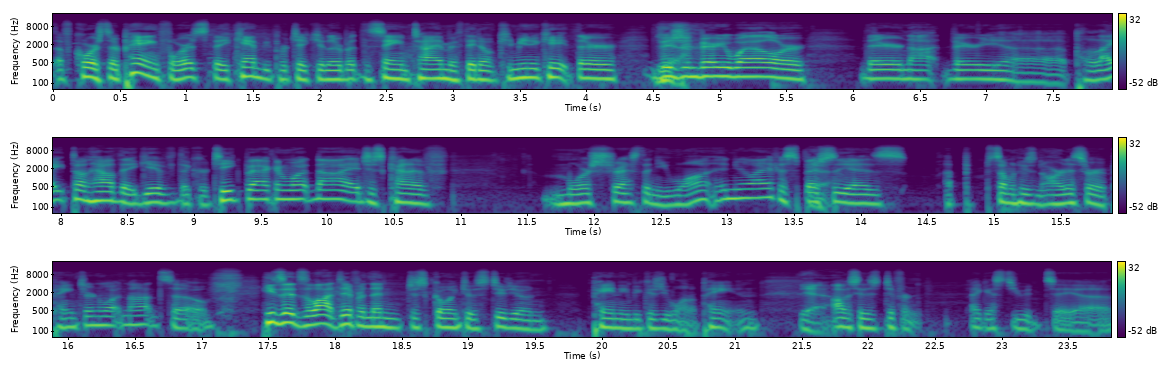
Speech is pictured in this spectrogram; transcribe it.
of course they're paying for it so they can be particular but at the same time if they don't communicate their vision Yeah. very well or they're not very uh, polite on how they give the critique back and whatnot it just kind of more stress than you want in your life especially as a someone who's an artist or a painter and whatnot so he said it's a lot different than just going to a studio and painting because you want to paint and Yeah. obviously there's different i guess you would say uh,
